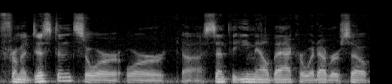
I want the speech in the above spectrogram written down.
from a distance, or or uh, sent the email back, or whatever. So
